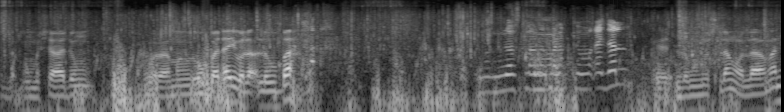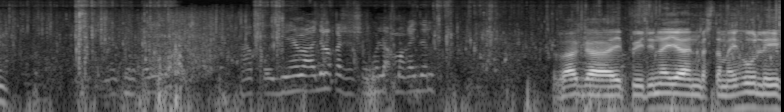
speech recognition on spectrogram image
Wala mong masyadong wala mang luba day, wala luba. Lunas lang ng malaki na makaidol. Kahit lumunos lang, wala man. Ah, pwede na makaidol kasi sa wala makaidol. Sabagay, pwede na yan basta may huli.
